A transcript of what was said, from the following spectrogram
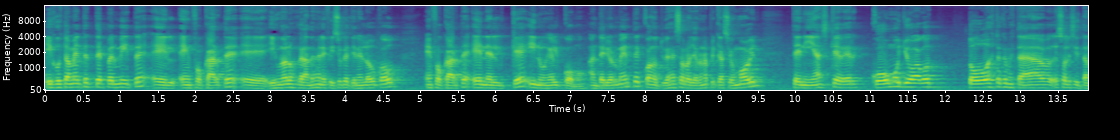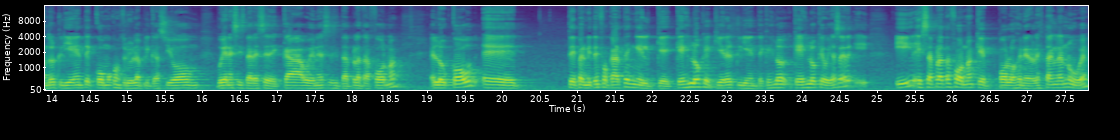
y justamente te permite el enfocarte, eh, y es uno de los grandes beneficios que tiene el low code, enfocarte en el qué y no en el cómo. Anteriormente, cuando tú ibas a desarrollar una aplicación móvil, tenías que ver cómo yo hago todo esto que me está solicitando el cliente, cómo construir la aplicación, voy a necesitar SDK, voy a necesitar plataforma. El low code eh, te permite enfocarte en el qué, qué es lo que quiere el cliente, qué es lo, qué es lo que voy a hacer y, esa plataforma que por lo general está en la nube,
